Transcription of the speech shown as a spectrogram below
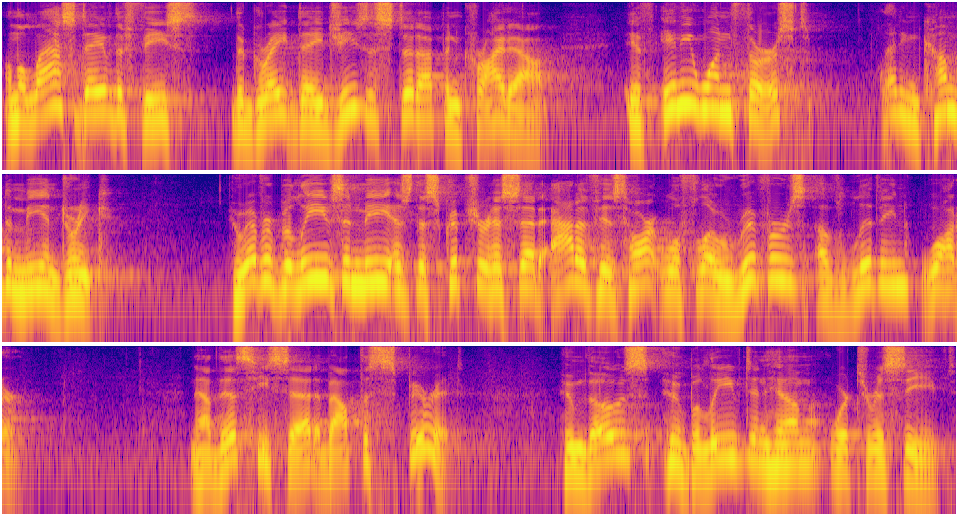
On the last day of the feast, the great day, Jesus stood up and cried out, If anyone thirst, let him come to me and drink. Whoever believes in me, as the scripture has said, out of his heart will flow rivers of living water. Now, this he said about the Spirit, whom those who believed in him were to receive.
